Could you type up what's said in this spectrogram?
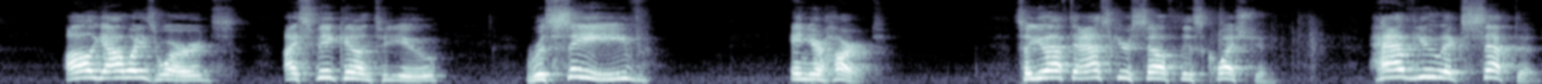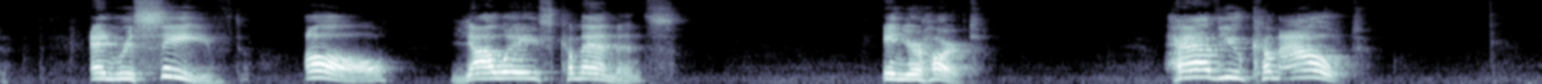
all Yahweh's words, I speak unto you, receive in your heart. So you have to ask yourself this question Have you accepted and received all Yahweh's commandments in your heart? Have you come out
